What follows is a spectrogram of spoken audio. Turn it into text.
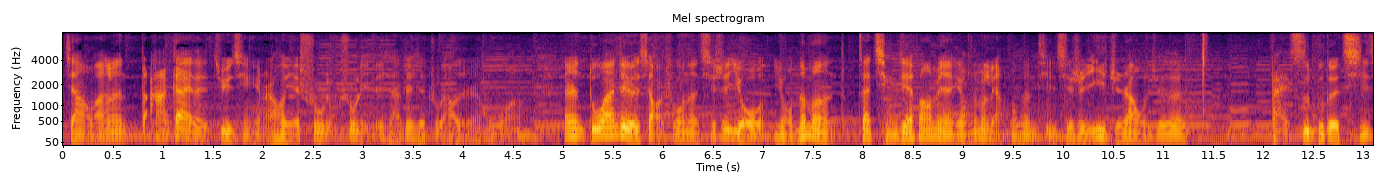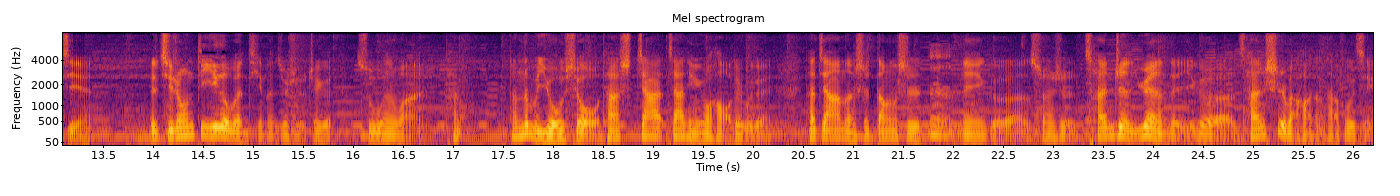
讲完了大概的剧情，然后也梳梳理了一下这些主要的人物啊。但是读完这个小说呢，其实有有那么在情节方面有那么两个问题，其实一直让我觉得百思不得其解。那其中第一个问题呢，就是这个苏文婉，她她那么优秀，她是家家庭又好，对不对？她家呢是当时嗯那个算是参政院的一个参事吧，好像他父亲，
